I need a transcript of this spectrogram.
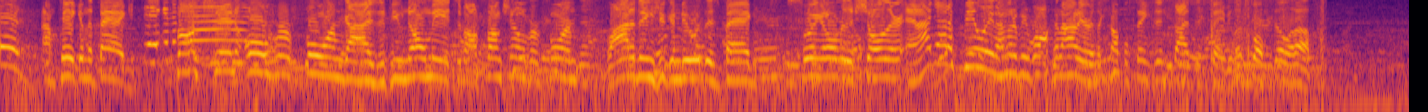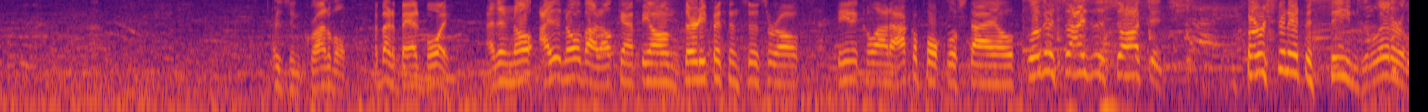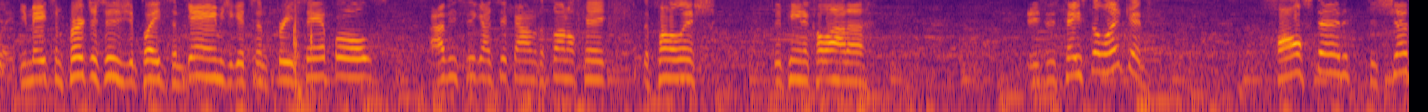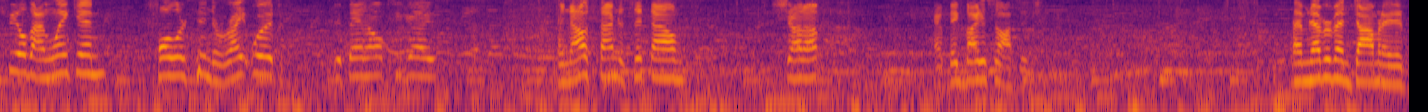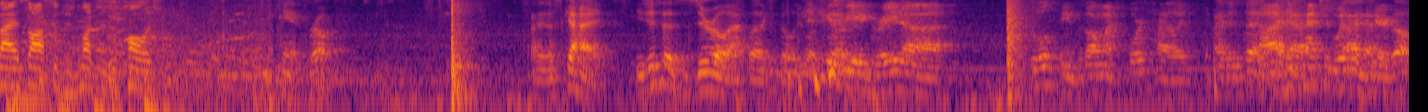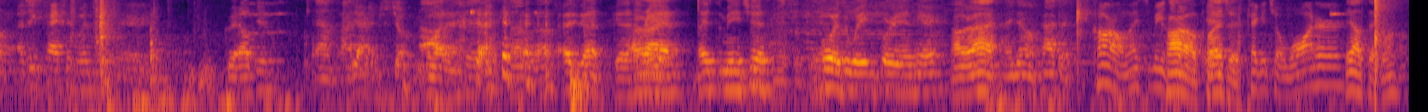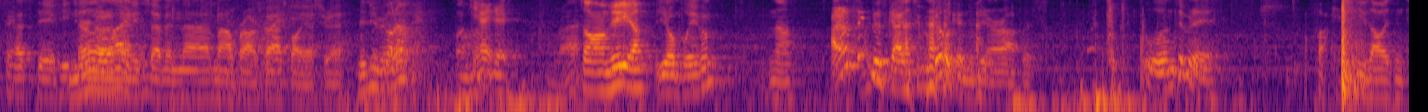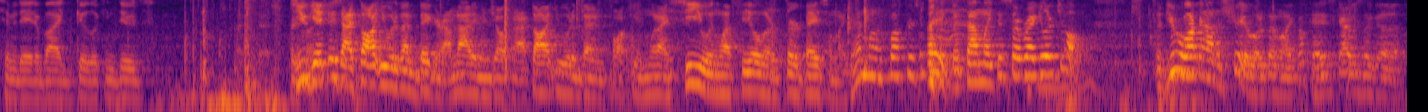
Winning! What do I win? I'm taking the bag. Taking the function bag. over form, guys. If you know me, it's about function over form. A lot of things you can do with this bag. Swing it over the shoulder, and I got a feeling I'm going to be walking out here with a couple things inside this baby. Let's go fill it up. It's incredible. I've been a bad boy. I didn't know. I didn't know about El Campeon, 35th and Cicero, pina colada, Acapulco style. Look at the size of the sausage, bursting at the seams, literally. You made some purchases. You played some games. You get some free samples. Obviously, you got to sit down with the funnel cake, the Polish, the pina colada. This is Taste of Lincoln. Halsted to Sheffield on Lincoln, Fullerton to Wrightwood, if that helps you guys. And now it's time to sit down, shut up, have a big bite of sausage. I've never been dominated by a sausage as much as a Polish. You can't throw. I mean, this guy, he just has zero athletic ability. It's gonna be a great uh, Stool Scenes with all my sports highlights. I just said, Uh, I, I think have- Patrick I Wisdom's here. I think Patrick Wisdom's here. Can we help you? Yeah, I'm Patrick. Yeah, I'm just joking. Oh, Come on in. shit. What's up, bro? How you doing? Good, how I'm are you? Ryan. Nice to meet you. Nice to meet you, too. Boys are waiting for you in here. All right. How you doing, Patrick? Carl, nice to meet Carl, you. Carl, pleasure. Yeah, Can I get you a water? Yeah, I'll take one. Okay. That's Dave. He turned Miller out a 97 uh, mile per hour fastball yesterday. Did you What's going really? Fuck yeah, I did. Right. It's all on video. You don't believe him? No. I don't think this guy's too good looking to be in our office. It's a little intimidating. Fuck it. He's always intimidated by good-looking dudes. Do you get this? I thought you would have been bigger. I'm not even joking. I thought you would have been fucking. When I see you in left field or third base, I'm like, that motherfucker's big. But I'm like, this is a regular Joe. If you were walking down the street, it would have been like, okay, this guy was like a,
